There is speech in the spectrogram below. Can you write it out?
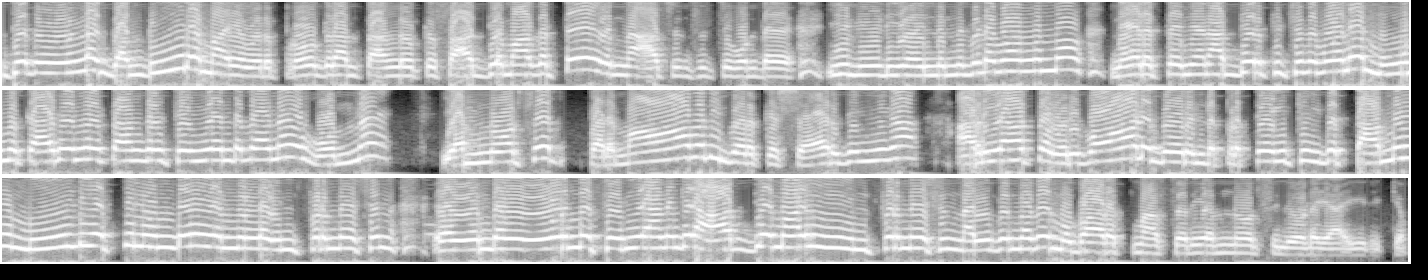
സാധ്യതയുള്ള ഗംഭീരമായ ഒരു പ്രോഗ്രാം താങ്കൾക്ക് സാധ്യമാകട്ടെ എന്ന് ആശംസിച്ചുകൊണ്ട് ഈ വീഡിയോയിൽ നിന്ന് വിട വാങ്ങുന്നു നേരത്തെ ഞാൻ അഭ്യർത്ഥിച്ചതുപോലെ മൂന്ന് കാര്യങ്ങൾ താങ്കൾ ചെയ്യേണ്ടതാണ്. ഒന്ന് എം നോട്ട്സ് പരമാവധി പേർക്ക് ഷെയർ ചെയ്യുക. അറിയാത്ത ഒരുപാട് പേരുണ്ട്. പ്രത്യേകിച്ച് ഇത് തമിഴ് മീഡിയത്തിലുണ്ട് എന്നുള്ള ഇൻഫർമേഷൻ എന്റെ ഓർമ്മ ശരിയാണെങ്കിൽ ആദ്യമായി ഈ ഇൻഫർമേഷൻ നൽകുന്നത് മുബാറക് മാസ്റ്റർ എം നോട്ട്സിലൂടെ ആയിരിക്കും.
